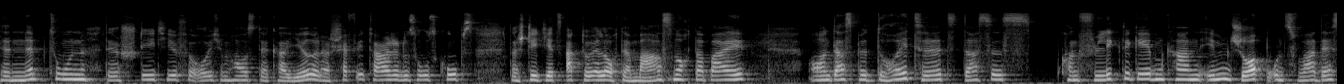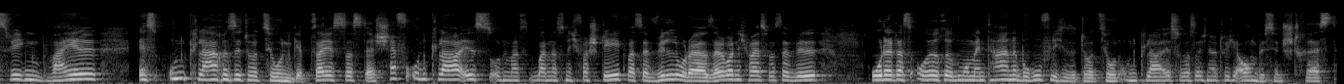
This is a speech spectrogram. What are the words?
der Neptun, der steht hier für euch im Haus der Karriere, in der Chefetage des Horoskops. Da steht jetzt aktuell auch der Mars noch dabei. Und das bedeutet, dass es Konflikte geben kann im Job und zwar deswegen, weil es unklare Situationen gibt. Sei es, dass der Chef unklar ist und man das nicht versteht, was er will oder er selber nicht weiß, was er will oder dass eure momentane berufliche Situation unklar ist, was euch natürlich auch ein bisschen stresst.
